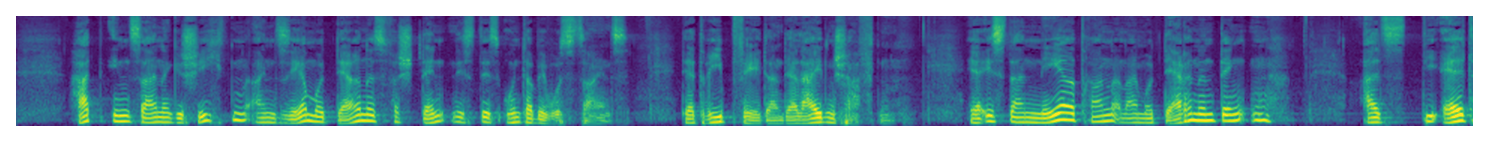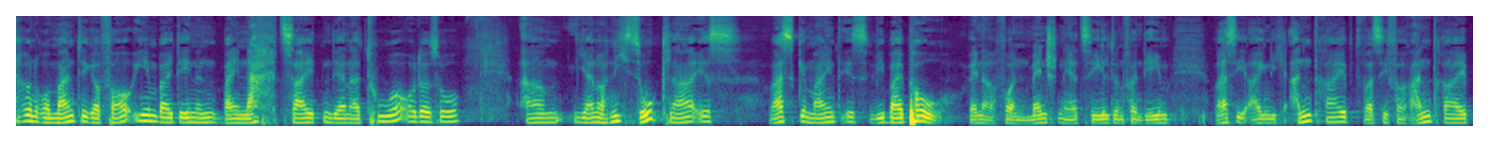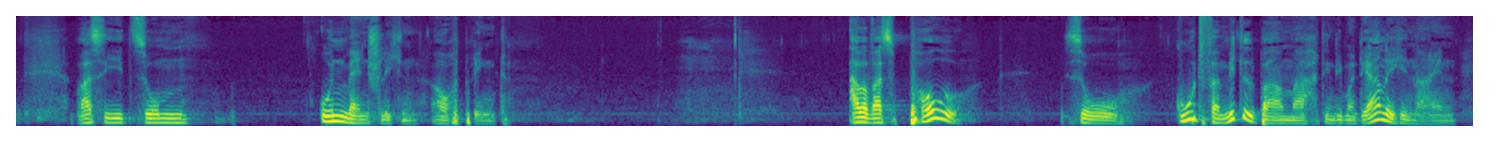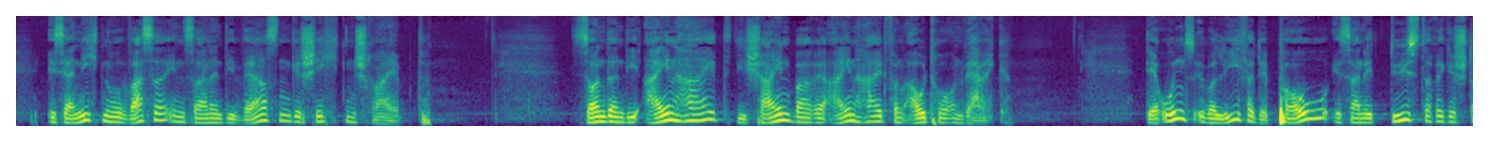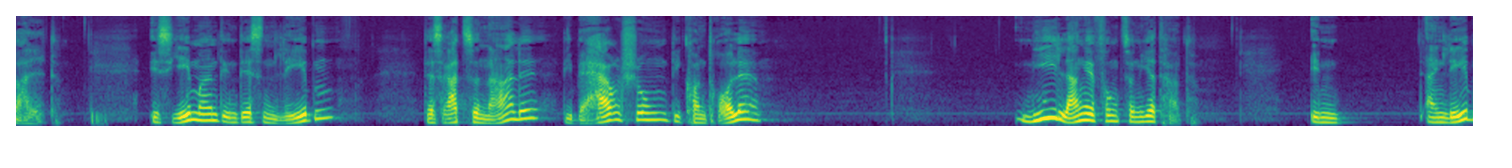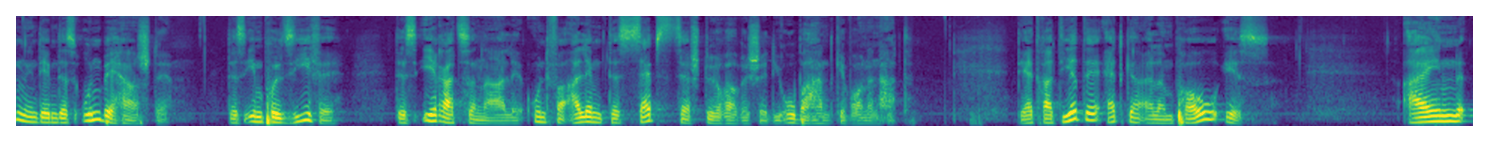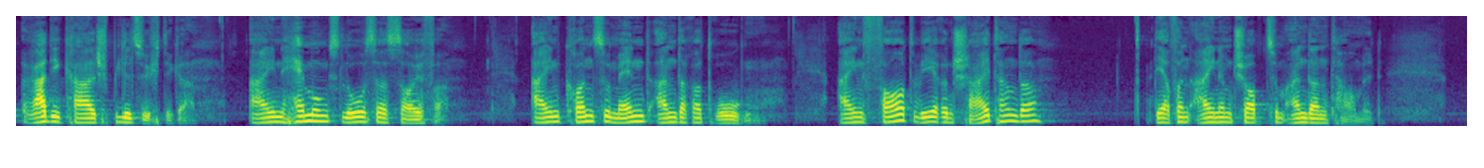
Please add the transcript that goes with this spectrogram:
hat in seinen Geschichten ein sehr modernes Verständnis des Unterbewusstseins, der Triebfedern, der Leidenschaften. Er ist da näher dran an einem modernen Denken als die älteren Romantiker vor ihm, bei denen bei Nachtzeiten der Natur oder so ähm, ja noch nicht so klar ist, was gemeint ist wie bei Poe, wenn er von Menschen erzählt und von dem, was sie eigentlich antreibt, was sie vorantreibt, was sie zum Unmenschlichen auch bringt. Aber was Poe so gut vermittelbar macht in die Moderne hinein, ist ja nicht nur, was er in seinen diversen Geschichten schreibt, sondern die Einheit, die scheinbare Einheit von Autor und Werk. Der uns überlieferte Poe ist eine düstere Gestalt, ist jemand, in dessen Leben das Rationale, die Beherrschung, die Kontrolle nie lange funktioniert hat. In ein Leben, in dem das Unbeherrschte, das Impulsive, das Irrationale und vor allem das Selbstzerstörerische die Oberhand gewonnen hat. Der tradierte Edgar Allan Poe ist ein radikal Spielsüchtiger, ein hemmungsloser Säufer, ein Konsument anderer Drogen, ein fortwährend Scheiternder, der von einem Job zum anderen taumelt,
